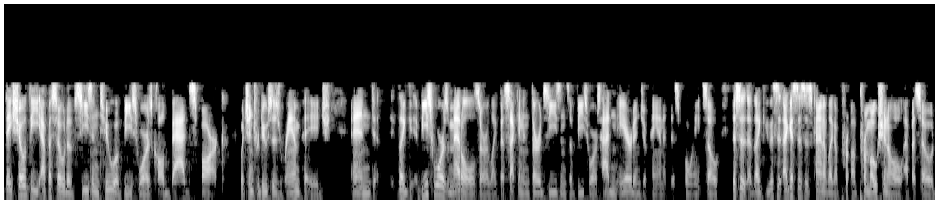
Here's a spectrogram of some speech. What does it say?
they showed the episode of season 2 of Beast Wars called Bad Spark, which introduces Rampage and like Beast Wars Metals or like the second and third seasons of Beast Wars hadn't aired in Japan at this point. So this is like this is I guess this is kind of like a, pr- a promotional episode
